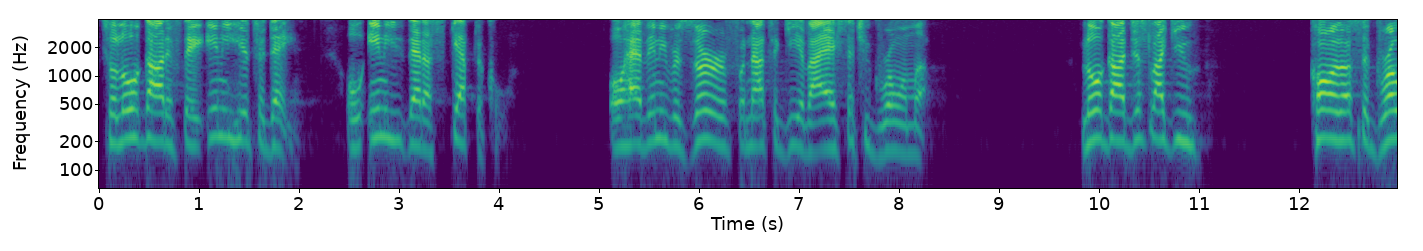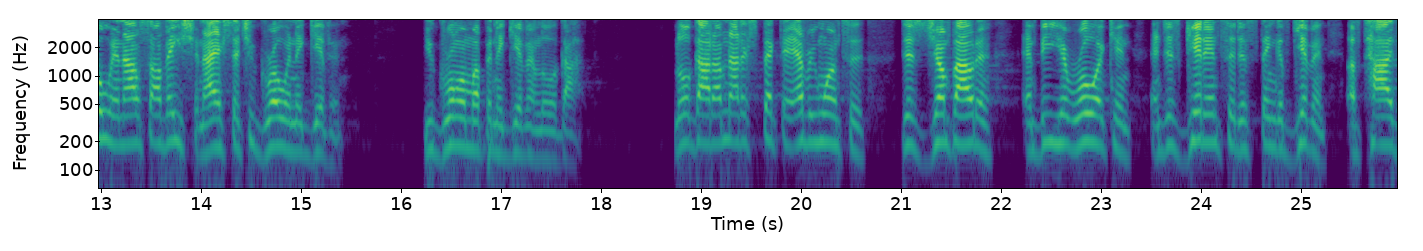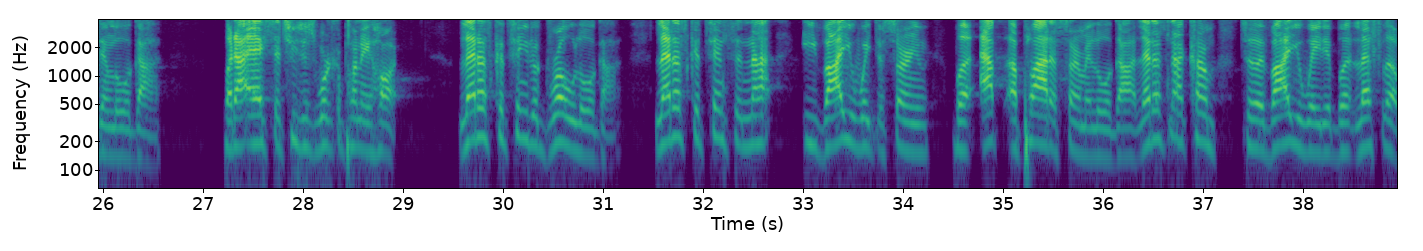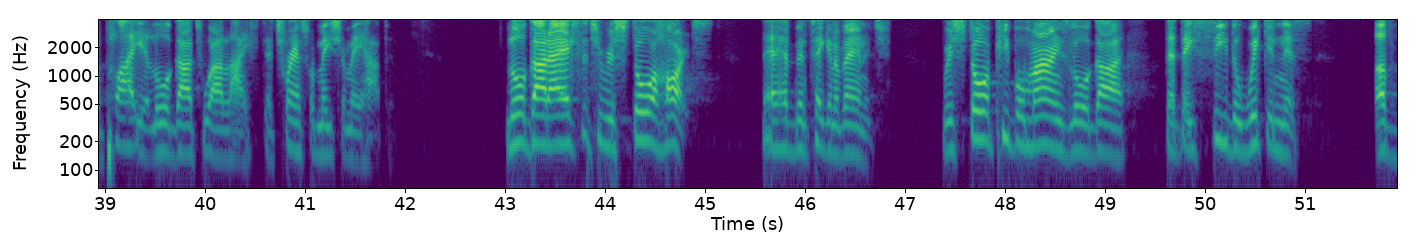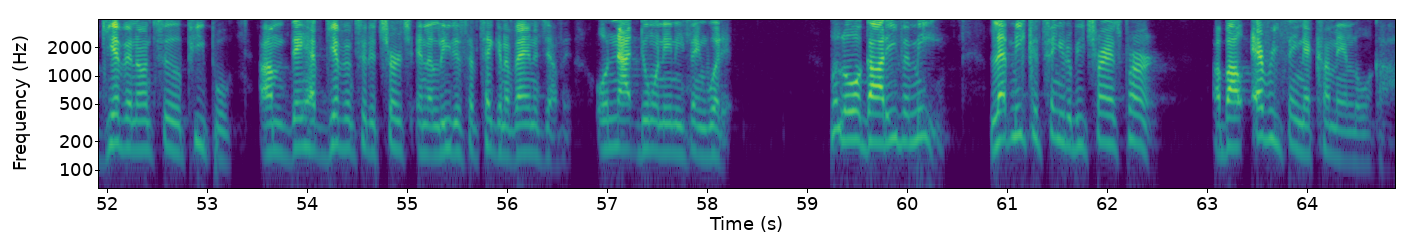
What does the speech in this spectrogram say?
So, Lord God, if there any here today, or any that are skeptical, or have any reserve for not to give, I ask that you grow them up. Lord God, just like you called us to grow in our salvation, I ask that you grow in the giving. You grow them up in the giving, Lord God. Lord God, I'm not expecting everyone to just jump out and, and be heroic and, and just get into this thing of giving, of tithing, Lord God. But I ask that you just work upon a heart. Let us continue to grow, Lord God. Let us continue to not evaluate the sermon, but ap- apply the sermon, Lord God. Let us not come to evaluate it, but let's apply it, Lord God, to our life, that transformation may happen. Lord God, I ask that you restore hearts that have been taken advantage. Restore people's minds, Lord God, that they see the wickedness of giving unto people. Um, they have given to the church and the leaders have taken advantage of it or not doing anything with it. But Lord God, even me, let me continue to be transparent about everything that come in, Lord God.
